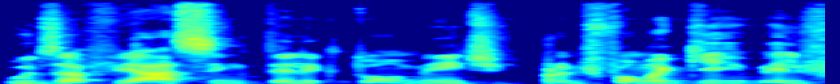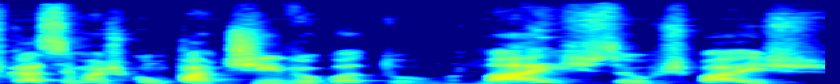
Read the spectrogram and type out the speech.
o desafiasse intelectualmente, para de forma que ele ficasse mais compatível com a turma. Mas seus pais,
